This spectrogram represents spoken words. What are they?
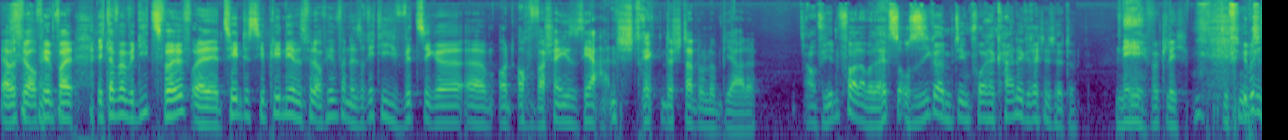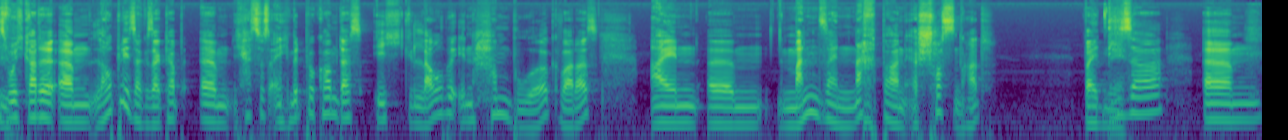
Ja, aber es wäre auf jeden Fall, ich glaube, wenn wir die zwölf oder zehn Disziplinen nehmen, das wird auf jeden Fall eine richtig witzige ähm, und auch wahrscheinlich sehr anstrengende Stadtolympiade. Auf jeden Fall, aber da hättest du auch Sieger, mit dem vorher keiner gerechnet hätte. Nee, wirklich. Definitiv. Übrigens, wo ich gerade ähm, Laubbläser gesagt habe, ähm, hast du es eigentlich mitbekommen, dass ich glaube, in Hamburg war das, ein ähm, Mann seinen Nachbarn erschossen hat, weil Nee. dieser ähm,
